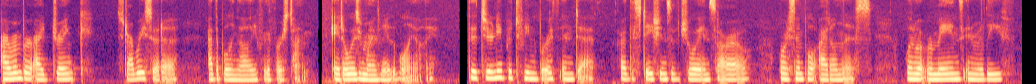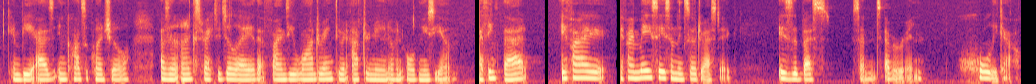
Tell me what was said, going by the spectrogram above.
I remember I drank strawberry soda at the bowling alley for the first time. It always reminds me of the bowling alley. The journey between birth and death are the stations of joy and sorrow, or simple idleness, when what remains in relief can be as inconsequential as an unexpected delay that finds you wandering through an afternoon of an old museum. I think that, if I if I may say something so drastic, is the best sentence ever written. Holy cow.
